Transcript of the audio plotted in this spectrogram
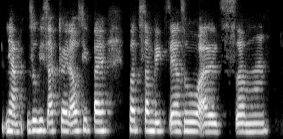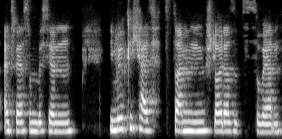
ja, so wie es aktuell aussieht bei Potsdam wirkt es eher so, als, ähm, als wäre es so ein bisschen die Möglichkeit, zu einem Schleudersitz zu werden.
